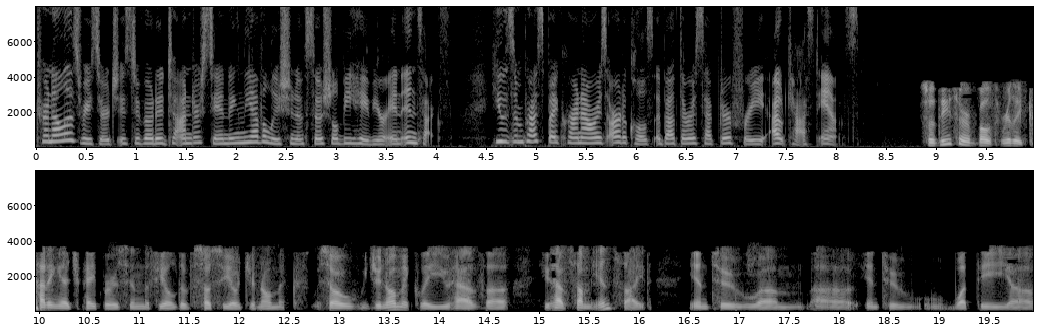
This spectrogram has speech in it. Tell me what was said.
Traniello's research is devoted to understanding the evolution of social behavior in insects. He was impressed by Kronauer's articles about the receptor free outcast ants. So these are both really cutting edge papers in the field of sociogenomics. So genomically, you have uh, you have some insight into um, uh, into what the uh,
